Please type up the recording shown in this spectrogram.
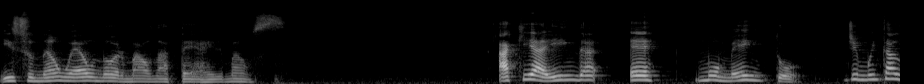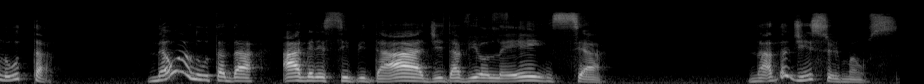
Isso não é o normal na Terra, irmãos. Aqui ainda é momento de muita luta. Não a luta da agressividade, da violência. Nada disso, irmãos.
